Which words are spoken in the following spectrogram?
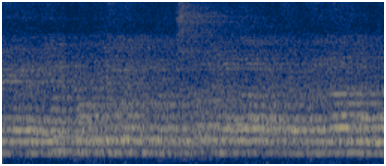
che è un problema di persone là,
